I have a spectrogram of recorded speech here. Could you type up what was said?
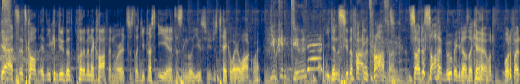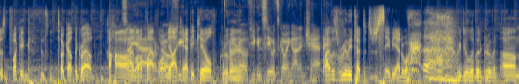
Yeah, it's it's called. It, you can do the put him in a coffin where it's just like you press E and it's a single use. So you just take away a walkway. You can do that? You didn't see the fucking that's prompt, awesome. so I just saw him moving and I was like, yeah, what? if- What if I just fucking took out the ground? Haha, So, I'm on yeah, I a platform. know Yeah, I you- can't be killed. Groovin'. I don't in. know if you can see what's going on in chat. I was really tempted to just say the N word. we do a little bit of grooving. Um.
